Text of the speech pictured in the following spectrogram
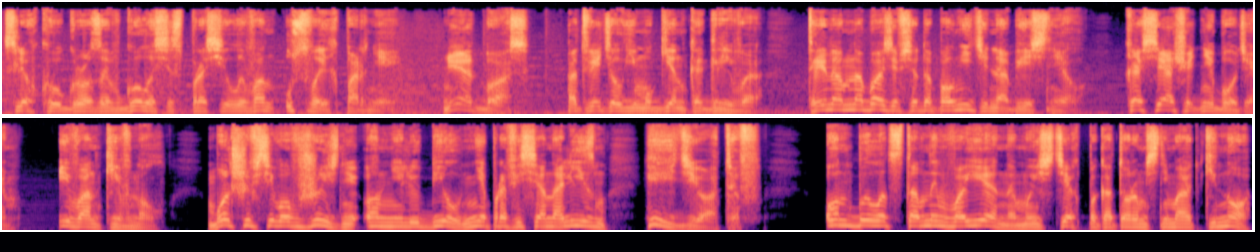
С легкой угрозой в голосе спросил Иван у своих парней. «Нет, босс», — ответил ему Генка Грива. «Ты нам на базе все дополнительно объяснил. Косячить не будем». Иван кивнул. Больше всего в жизни он не любил непрофессионализм и идиотов. Он был отставным военным из тех, по которым снимают кино,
